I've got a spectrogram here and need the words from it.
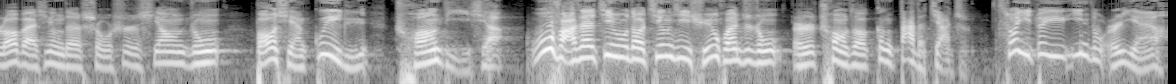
老百姓的首饰箱中、保险柜里、床底下，无法再进入到经济循环之中而创造更大的价值。所以，对于印度而言啊，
